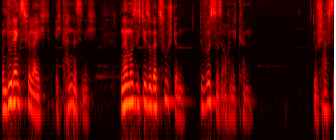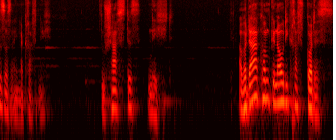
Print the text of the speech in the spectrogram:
Und du denkst vielleicht, ich kann das nicht. Und dann muss ich dir sogar zustimmen. Du wirst es auch nicht können. Du schaffst es aus eigener Kraft nicht. Du schaffst es nicht. Aber da kommt genau die Kraft Gottes,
